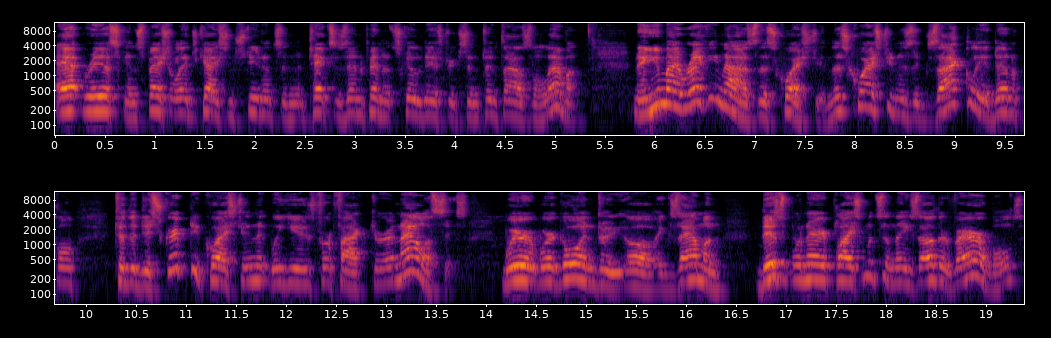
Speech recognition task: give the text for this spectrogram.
at risk, and special education students in the Texas Independent School Districts in 2011. Now, you may recognize this question. This question is exactly identical to the descriptive question that we use for factor analysis. We're, we're going to uh, examine disciplinary placements and these other variables,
